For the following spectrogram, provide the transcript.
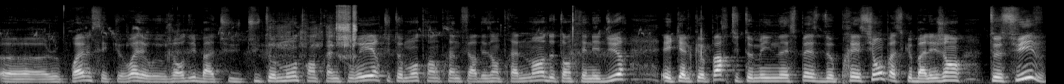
euh, le problème, c'est que ouais, aujourd'hui, bah, tu, tu te montres en train de courir, tu te montres en train de faire des entraînements, de t'entraîner dur. Et quelque part, tu te mets une espèce de pression parce que bah, les gens te suivent.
